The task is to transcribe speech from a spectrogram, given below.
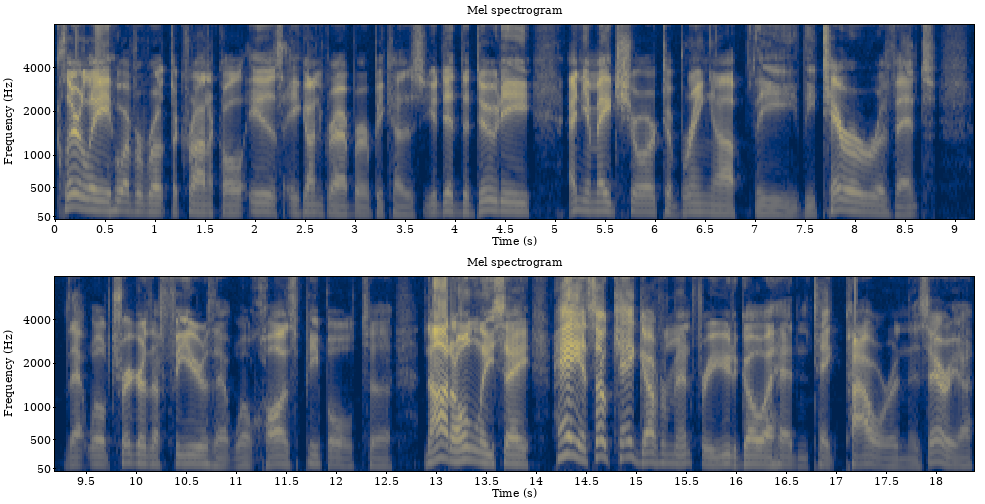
clearly whoever wrote the chronicle is a gun grabber because you did the duty and you made sure to bring up the the terror event that will trigger the fear that will cause people to not only say, hey, it's okay, government, for you to go ahead and take power in this area,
